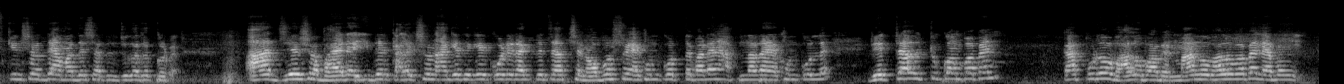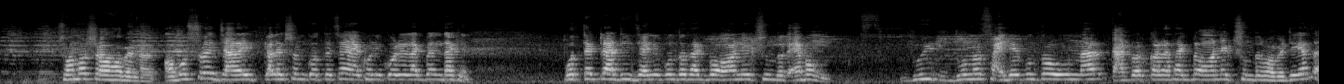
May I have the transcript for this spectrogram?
স্ক্রিনশট দিয়ে আমাদের সাথে যোগাযোগ করবেন। আর যেসব ভাইরা ঈদের কালেকশন আগে থেকে করে রাখতে চাচ্ছেন, অবশ্যই এখন করতে পারেন। আপনারা এখন করলে রেটটাও একটু কম পাবেন, কাপড়ও ভালো পাবেন, মানও ভালো পাবেন এবং সমস্যা হবে না। অবশ্যই যারা ঈদ কালেকশন করতে চায়, এখনই করে রাখবেন। দেখেন, প্রত্যেকটা ডিজাইনই কিন্তু থাকবে অনেক সুন্দর এবং দুই দুনো সাইডে কিন্তু উনার কাটওয়ার্ক করা থাকবে অনেক সুন্দরভাবে, ঠিক আছে?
